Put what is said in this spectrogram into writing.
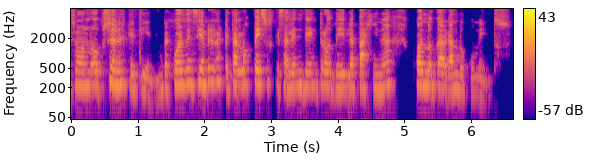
Son opciones que tienen. Recuerden siempre respetar los pesos que salen dentro de la página cuando cargan documentos.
